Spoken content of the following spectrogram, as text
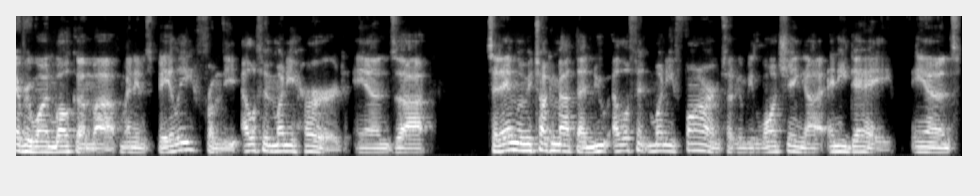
Everyone, welcome. Uh, my name is Bailey from the Elephant Money Herd, and uh, today I'm going to be talking about that new Elephant Money Farm. So I'm going to be launching uh, any day, and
